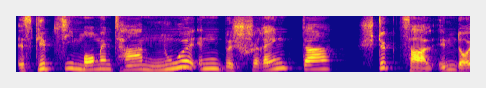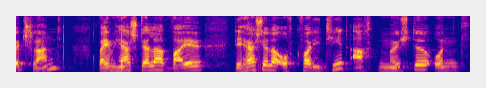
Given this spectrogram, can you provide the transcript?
es gibt sie momentan nur in beschränkter Stückzahl in Deutschland beim Hersteller, weil der Hersteller auf Qualität achten möchte und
